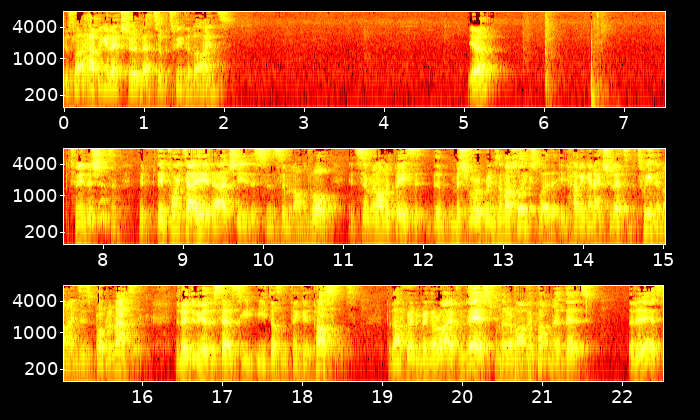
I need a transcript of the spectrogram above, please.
It's like having an extra letter between the lines. Yeah? Between the shittim. They, they point out here that actually this is in Simon Ahmed Wall. In Simon Ahmed Base, the Mishmura brings a machlokes where that having an extra letter between the lines is problematic. The note that we heard says he, he doesn't think it passes. But the Achronim bring a raya from this, from the Ramah Mipana, that, that it is.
